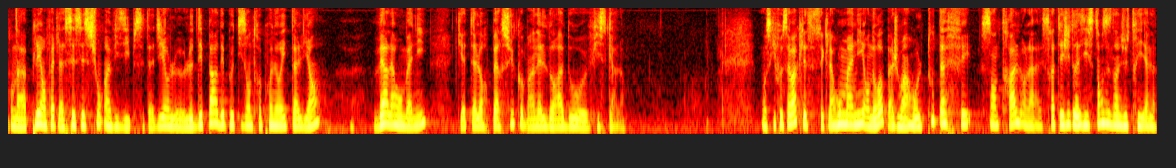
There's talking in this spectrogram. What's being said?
qu'on a appelé en fait la sécession invisible, c'est-à-dire le, départ des petits entrepreneurs italiens vers la Roumanie qui était alors perçu comme un Eldorado euh, fiscal. Bon, ce qu'il faut savoir, c'est que la Roumanie en Europe a joué un rôle tout à fait central dans la stratégie de résistance des industriels,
